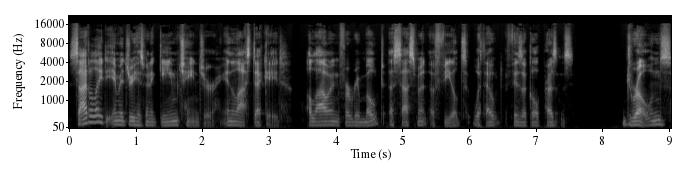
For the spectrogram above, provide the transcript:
Satellite imagery has been a game changer in the last decade, allowing for remote assessment of fields without physical presence. Drones,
